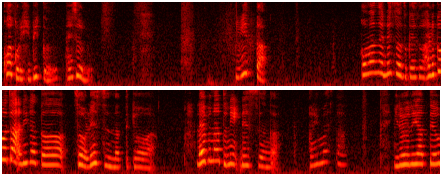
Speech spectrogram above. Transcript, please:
声これ響く？大丈夫？ビビった。こんばんはレッスンお疲れ様。はるくまちゃんありがとう。そうレッスンだって今日は。ライブの後にレッスンがありました。いろいろやってよ。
